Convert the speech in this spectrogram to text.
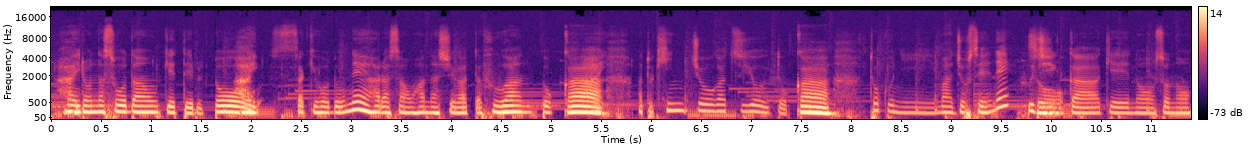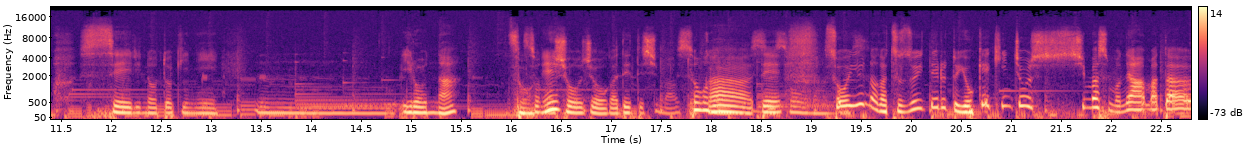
まあはいいろんな相談を受けてると、はい。先ほどね原さんお話があった不安とか、はい。あと緊張が強いとか、特に、まあ、女性ね婦人科系のその生理の時にうーんいろんなそうね。その症状が出てしまうとか。ですでそういうのが続いてると余計緊張しますもんね。あまた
